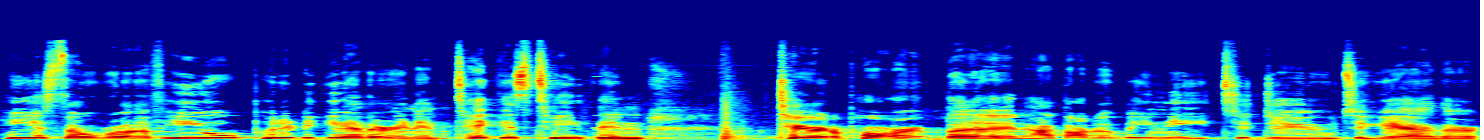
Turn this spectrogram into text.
he is so rough. He'll put it together and then take his teeth and tear it apart. But I thought it would be neat to do together.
